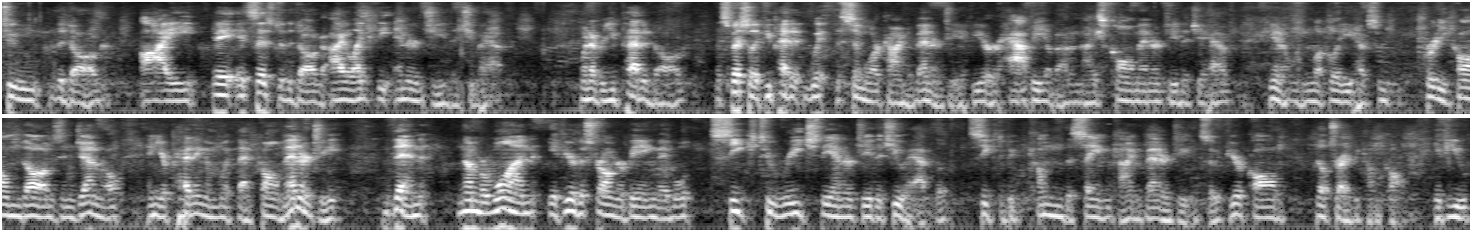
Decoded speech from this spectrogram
to the dog, "I." It it says to the dog, "I like the energy that you have." Whenever you pet a dog, especially if you pet it with the similar kind of energy, if you're happy about a nice, calm energy that you have, you know, and luckily you have some pretty calm dogs in general, and you're petting them with that calm energy, then number one, if you're the stronger being, they will seek to reach the energy that you have. They'll seek to become the same kind of energy. And so if you're calm, they'll try to become calm. If you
